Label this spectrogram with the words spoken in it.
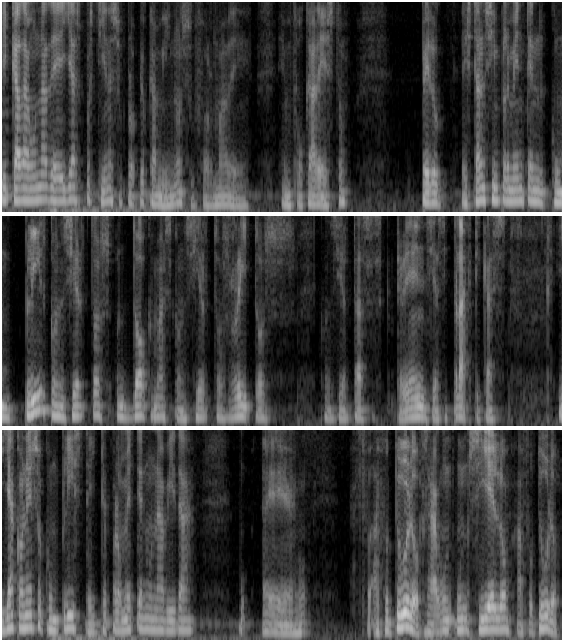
Y cada una de ellas pues tiene su propio camino, su forma de enfocar esto, pero están simplemente en cumplir con ciertos dogmas, con ciertos ritos, con ciertas creencias y prácticas. Y ya con eso cumpliste y te prometen una vida eh, a futuro, o sea, un cielo a futuro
